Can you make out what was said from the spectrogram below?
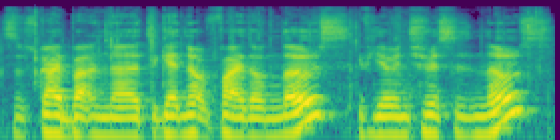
subscribe button uh, to get notified on those, if you're interested in those.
